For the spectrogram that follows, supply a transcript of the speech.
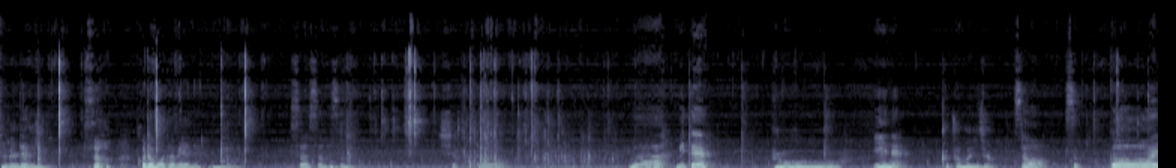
それがいい、そう子供食べるねうん そうそうそうちょっとうわー見ておおいいね塊じゃんそうすっごい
